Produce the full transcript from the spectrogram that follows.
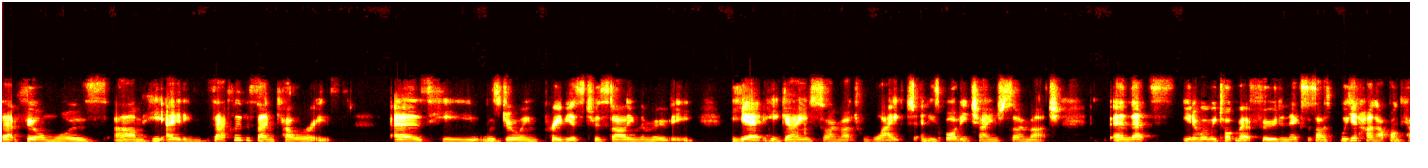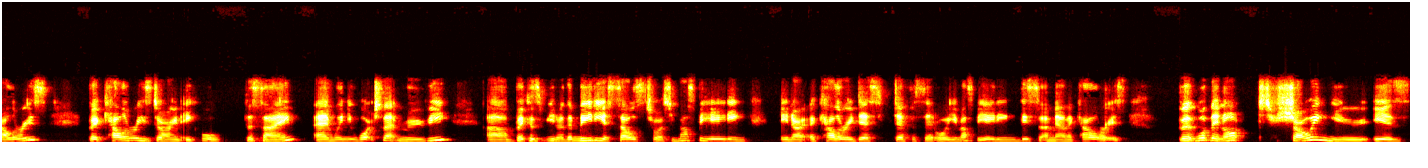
that film was um, he ate exactly the same calories as he was doing previous to starting the movie. Yet he gained so much weight and his body changed so much and that's you know when we talk about food and exercise, we get hung up on calories, but calories don't equal the same. And when you watch that movie, um, because you know the media sells to us, you must be eating you know a calorie de- deficit or you must be eating this amount of calories. But what they're not showing you is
